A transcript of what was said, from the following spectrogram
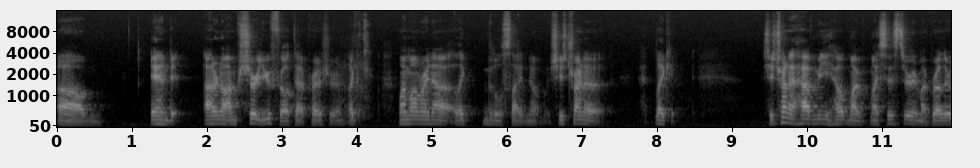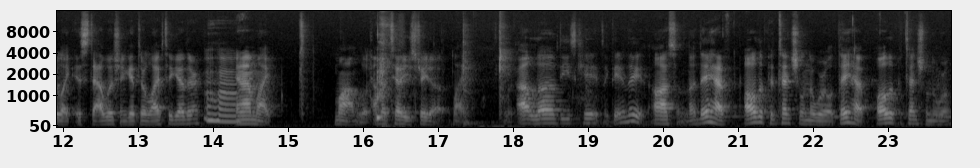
um, and I don't know I'm sure you felt that pressure like my mom right now like little side note she's trying to like she's trying to have me help my, my sister and my brother like establish and get their life together. Mm-hmm. and i'm like mom look i'm gonna tell you straight up like i love these kids. Like they're, they awesome. Like, they have all the potential in the world. They have all the potential in the world.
